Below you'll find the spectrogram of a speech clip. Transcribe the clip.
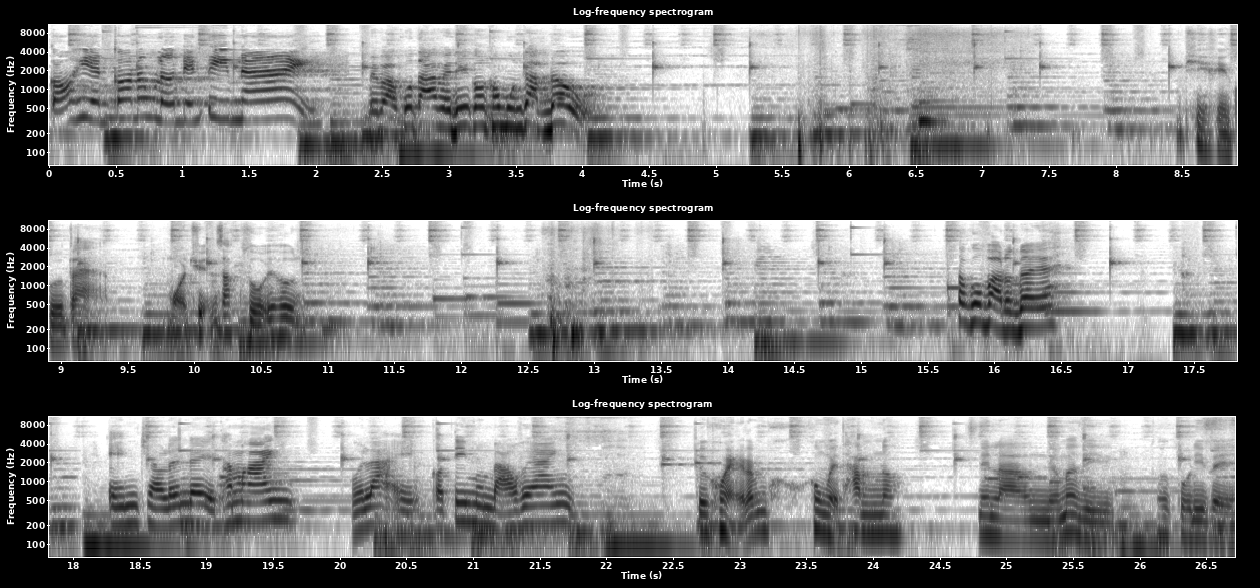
Có Hiền con ông lớn đến tìm này. Mày bảo cô ta về đi con không muốn gặp đâu. Chỉ vì cô ta Mọi chuyện rắc rối hơn. Sao cô vào được đây ấy? Em trèo lên đây để thăm anh. Với lại có tin muốn báo với anh. Tôi khỏe lắm, không phải thăm đâu. Nên là nếu mà gì, thôi cô đi về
